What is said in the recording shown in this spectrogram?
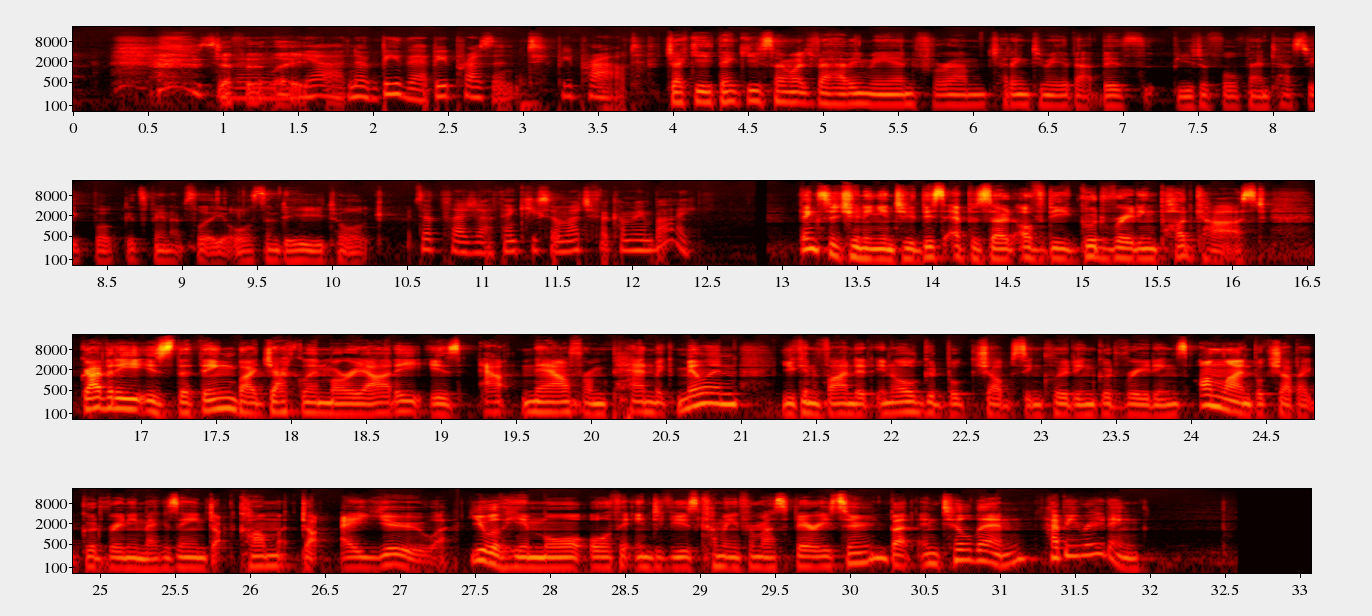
So, Definitely. Yeah, no, be there, be present, be proud. Jackie, thank you so much for having me and for um, chatting to me about this beautiful, fantastic book. It's been absolutely awesome to hear you talk. It's a pleasure. Thank you so much for coming by. Thanks for tuning into this episode of the Good Reading Podcast. Gravity is the Thing by Jaclyn Moriarty is out now from Pan Macmillan. You can find it in all good bookshops, including Good Reading's online bookshop at goodreadingmagazine.com.au. You will hear more author interviews coming from us very soon, but until then, happy reading!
